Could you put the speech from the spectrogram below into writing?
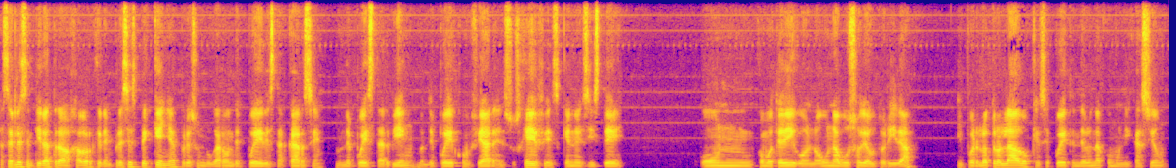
hacerle sentir al trabajador que la empresa es pequeña, pero es un lugar donde puede destacarse, donde puede estar bien, donde puede confiar en sus jefes, que no existe un, como te digo, no un abuso de autoridad. Y por el otro lado, que se puede tener una comunicación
